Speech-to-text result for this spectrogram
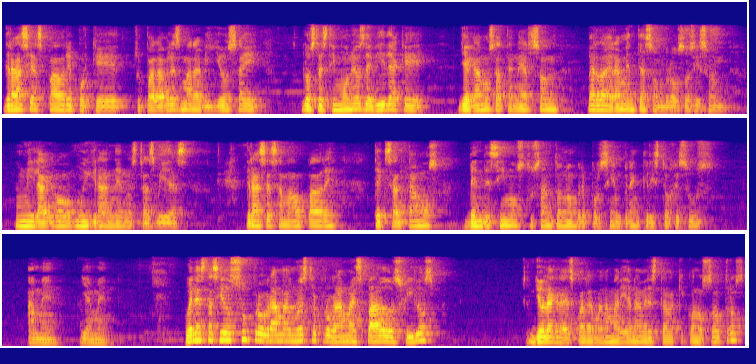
Gracias, Padre, porque tu palabra es maravillosa y los testimonios de vida que llegamos a tener son verdaderamente asombrosos y son un milagro muy grande en nuestras vidas. Gracias, amado Padre, te exaltamos, bendecimos tu santo nombre por siempre en Cristo Jesús. Amén y amén. Bueno, este ha sido su programa, nuestro programa Espada de dos Filos. Yo le agradezco a la hermana Mariana haber estado aquí con nosotros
